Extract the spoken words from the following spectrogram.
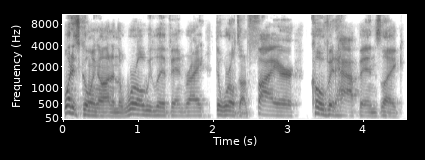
what is going on in the world we live in, right? The world's on fire, COVID happens. Like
